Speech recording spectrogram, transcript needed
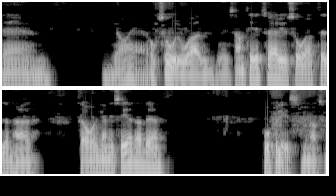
eh, jag är också oroad. Samtidigt så är det ju så att den här organiserade populismen, alltså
